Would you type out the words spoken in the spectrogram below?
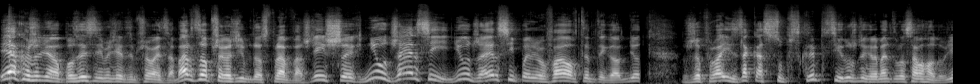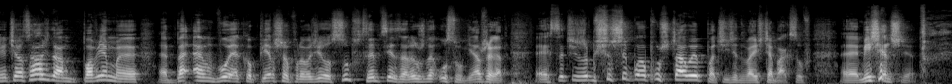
Jako, że nie ma opozycji, nie będziemy tym przełać za bardzo, przechodzimy do spraw ważniejszych. New Jersey! New Jersey poinformowało w tym tygodniu, że wprowadzi zakaz subskrypcji różnych elementów do samochodów. Nie wiecie o co chodzi? Tam powiem, e, BMW jako pierwsze wprowadziło subskrypcje za różne usługi. Na przykład, e, chcecie, żeby się szyby opuszczały? Płacicie 20 baksów e, miesięcznie.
